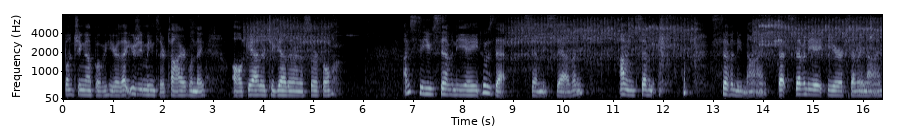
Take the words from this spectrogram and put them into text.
bunching up over here. That usually means they're tired when they all gathered together in a circle. I see you 78. Who's that? 77. I mean 70 79. That's 78 here, 79.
